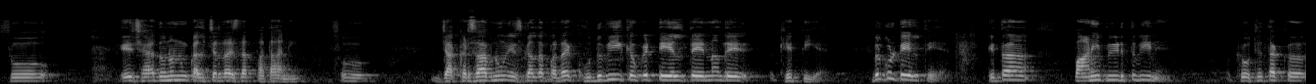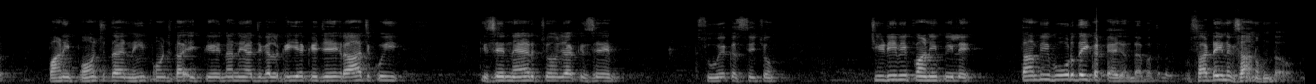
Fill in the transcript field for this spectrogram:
ਸੋ ਇਹ ਸ਼ਾਇਦ ਉਹਨਾਂ ਨੂੰ ਕਲਚਰ ਦਾ ਇਸ ਦਾ ਪਤਾ ਨਹੀਂ। ਸੋ ਜਾਖੜ ਸਾਹਿਬ ਨੂੰ ਇਸ ਗੱਲ ਦਾ ਪਤਾ ਹੈ, ਖੁਦ ਵੀ ਕਿਉਂਕਿ ਟੇਲ ਤੇ ਇਹਨਾਂ ਦੇ ਖੇਤੀ ਹੈ। ਬਿਲਕੁਲ ਟੇਲ ਤੇ ਹੈ। ਇਹ ਤਾਂ ਪਾਣੀ ਪੀੜਤ ਵੀ ਨੇ। ਕਿ ਉੱਥੇ ਤੱਕ ਪਾਣੀ ਪਹੁੰਚਦਾ ਹੈ, ਨਹੀਂ ਪਹੁੰਚਦਾ, ਇੱਕ ਇਹਨਾਂ ਨੇ ਅੱਜ ਗੱਲ ਕਹੀ ਹੈ ਕਿ ਜੇ ਰਾਹ 'ਚ ਕੋਈ ਕਿਸੇ ਨਹਿਰ ਚੋਂ ਜਾਂ ਕਿਸੇ ਸੂਏ ਕੱਸੀ ਚੋਂ ਚਿੜੀ ਵੀ ਪਾਣੀ ਪੀ ਲੇ, ਤਾਂ ਵੀ ਬੋਰ ਦਾ ਹੀ ਕੱਟਿਆ ਜਾਂਦਾ ਮਤਲਬ। ਸਾਡੇ ਹੀ ਨੁਕਸਾਨ ਹੁੰਦਾ ਉਹ।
